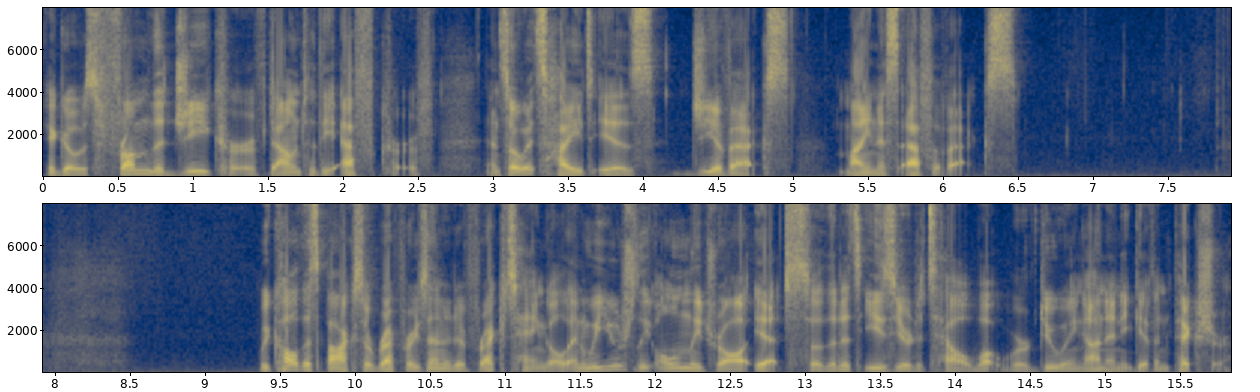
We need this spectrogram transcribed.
It goes from the g curve down to the f curve, and so its height is g of x minus f of x. We call this box a representative rectangle, and we usually only draw it so that it's easier to tell what we're doing on any given picture.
